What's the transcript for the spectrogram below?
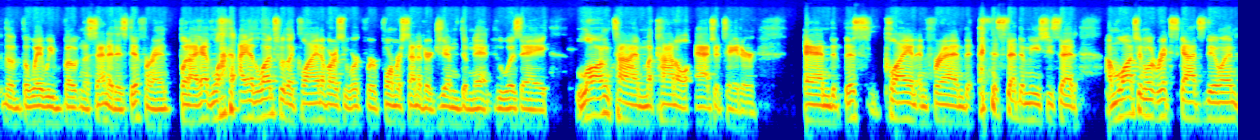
the the way we vote in the Senate is different. But I had I had lunch with a client of ours who worked for former Senator Jim DeMint, who was a longtime McConnell agitator and this client and friend said to me, she said, I'm watching what Rick Scott's doing.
